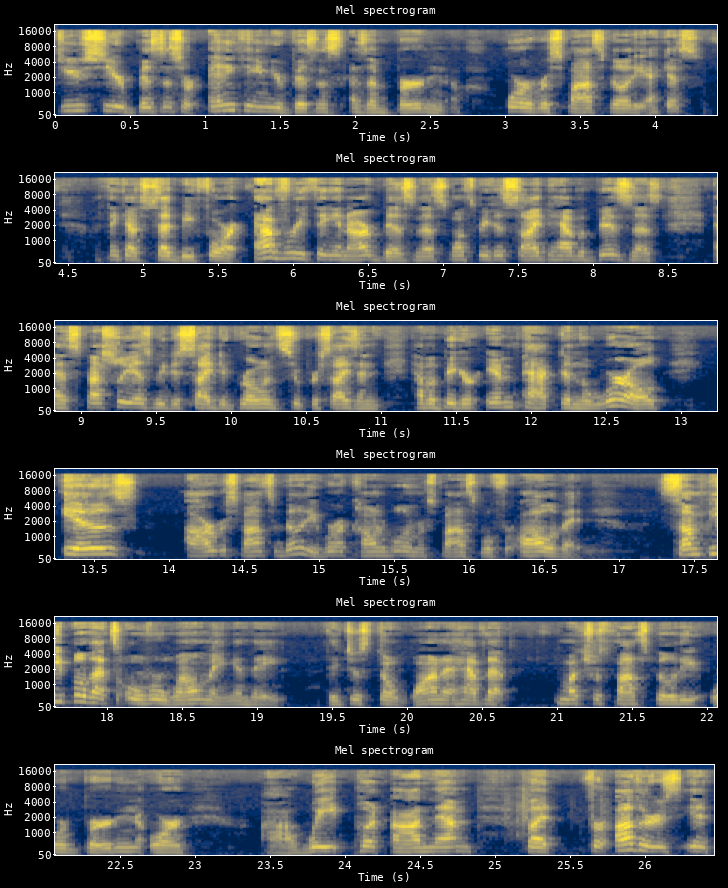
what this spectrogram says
do you see your business or anything in your business as a burden or a responsibility? I guess I think I've said before, everything in our business, once we decide to have a business, especially as we decide to grow and supersize and have a bigger impact in the world, is our responsibility. We're accountable and responsible for all of it. Some people that's overwhelming and they they just don't want to have that much responsibility or burden or uh, weight put on them. But for others, it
